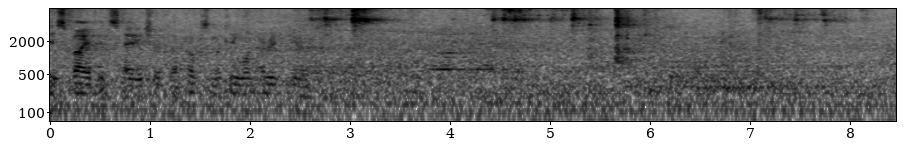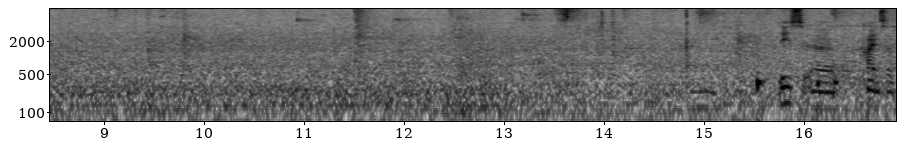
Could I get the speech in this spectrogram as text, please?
Despite its age of approximately 100 years. These uh, kinds of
